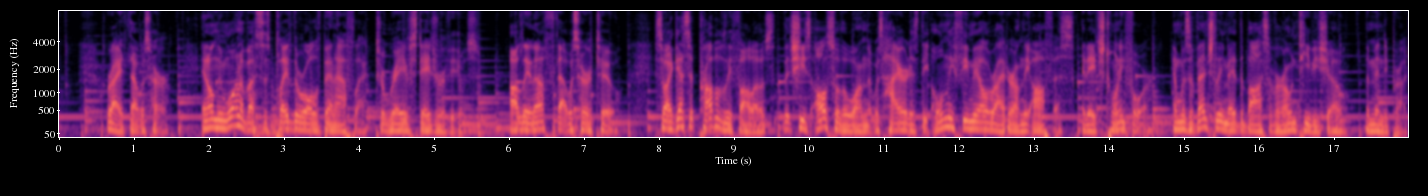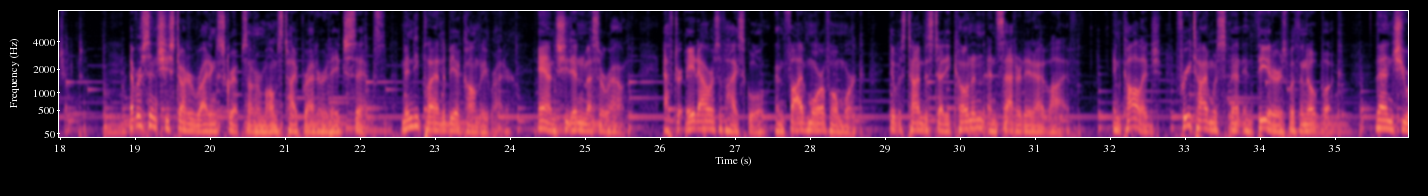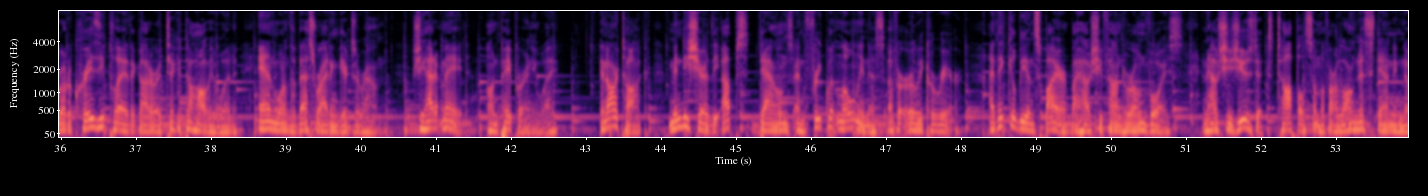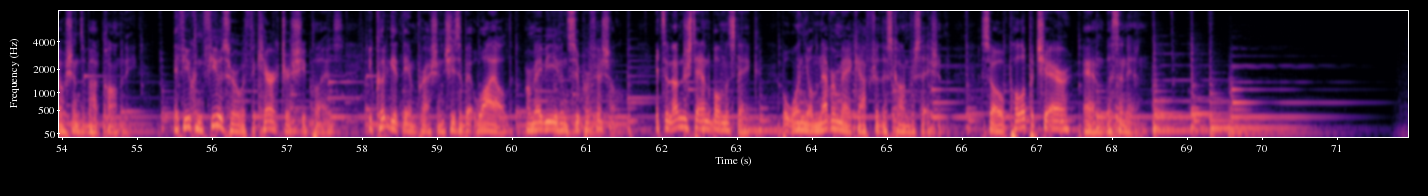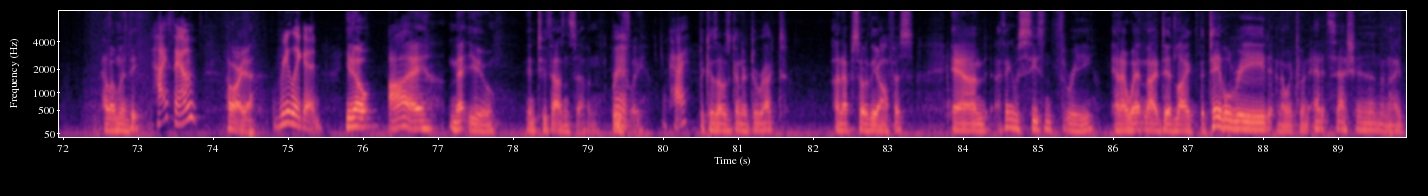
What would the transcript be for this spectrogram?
Right, that was her. And only one of us has played the role of Ben Affleck to rave stage reviews. Oddly enough, that was her too. So I guess it probably follows that she's also the one that was hired as the only female writer on The Office at age 24 and was eventually made the boss of her own TV show, The Mindy Project. Ever since she started writing scripts on her mom's typewriter at age six, Mindy planned to be a comedy writer. And she didn't mess around. After eight hours of high school and five more of homework, it was time to study Conan and Saturday Night Live. In college, free time was spent in theaters with a notebook. Then she wrote a crazy play that got her a ticket to Hollywood and one of the best writing gigs around. She had it made, on paper anyway. In our talk, Mindy shared the ups, downs, and frequent loneliness of her early career. I think you'll be inspired by how she found her own voice and how she's used it to topple some of our longest standing notions about comedy. If you confuse her with the characters she plays, you could get the impression she's a bit wild or maybe even superficial. It's an understandable mistake, but one you'll never make after this conversation. So pull up a chair and listen in. Hello, Mindy. Hi, Sam. How are you? Really good. You know, I met you in 2007, hmm. briefly, Okay. because I was going to direct an episode of The Office, and I think it was season three. And I went and I did like the table read, and I went to an edit session, and I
